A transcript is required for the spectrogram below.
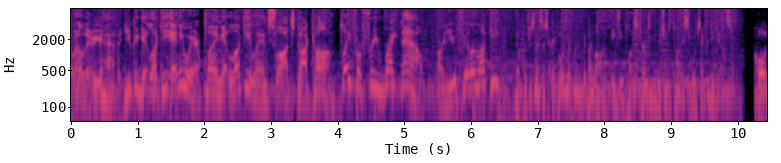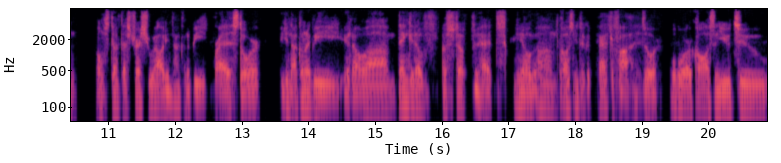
Well, there you have it. You can get lucky anywhere playing at LuckyLandSlots.com. Play for free right now. Are you feeling lucky? No purchase necessary. Void where prohibited by law. 18 plus. Terms and conditions apply. See website for details. On on stuff that stress you out, you're not going to be pressed or you're not going to be, you know, um, thinking of, of stuff that's, you know, um, causing you to catastrophize or, or causing you to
